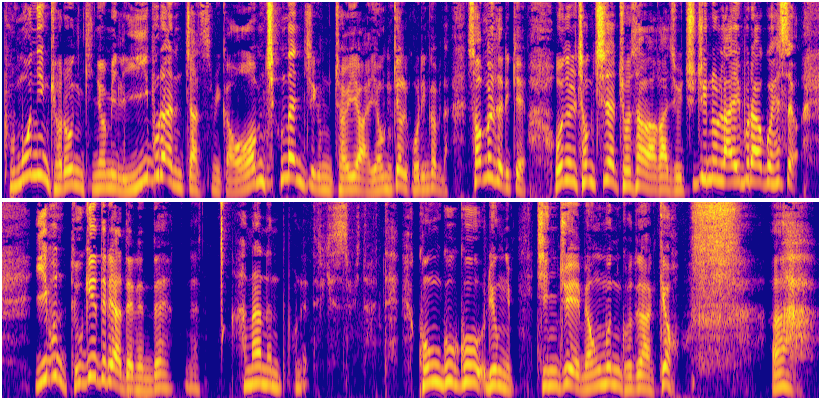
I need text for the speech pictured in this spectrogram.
부모님 결혼 기념일 2부라는 지 않습니까? 엄청난 지금 저희와 연결고리인 겁니다. 선물 드릴게요. 오늘 정치자 조사 와가지고 주진우 라이브라고 했어요. 2분 두 개 드려야 되는데, 네, 하나는 보내드리겠습니다. 0996님, 진주의 명문고등학교. 아,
